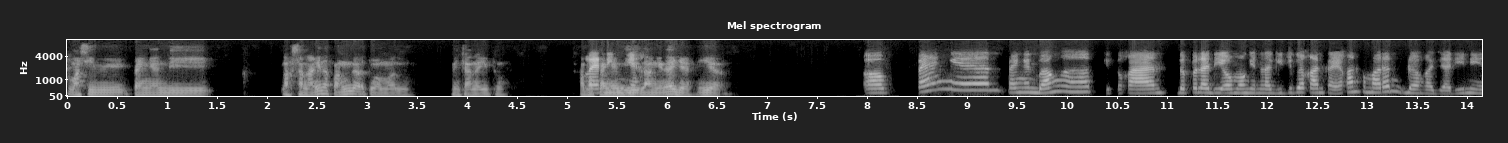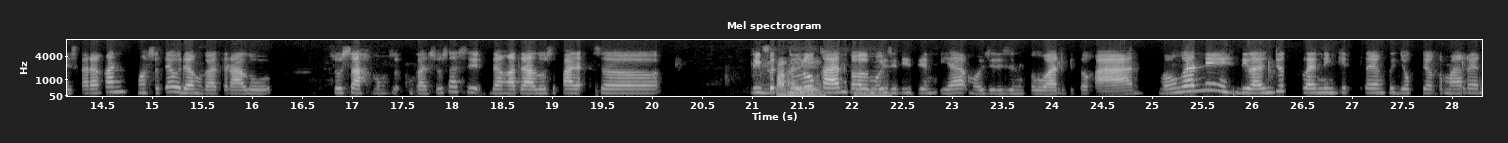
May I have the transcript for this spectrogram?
Masih pengen dilaksanain apa enggak tuh sama lu rencana itu? Apa pengen Planningnya. dihilangin aja? Iya. Eh, pengen, pengen banget gitu kan. Udah pernah diomongin lagi juga kan, kayak kan kemarin udah nggak jadi nih. Sekarang kan maksudnya udah nggak terlalu susah, maksud bukan susah sih, udah nggak terlalu sepa, se ribet Separah dulu ini. kan kalau mau Hmm. izin-izin, ya mau izin-izin keluar gitu kan. Mau nggak nih dilanjut planning kita yang ke Jogja kemarin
